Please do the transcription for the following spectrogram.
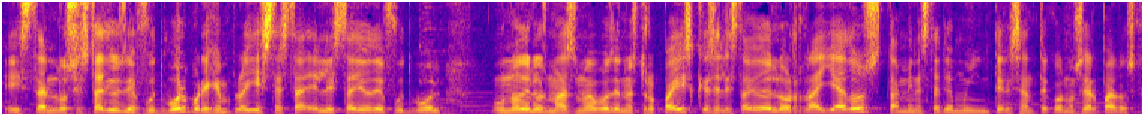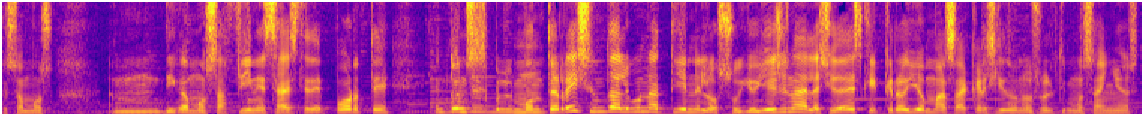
están los estadios de fútbol. Por ejemplo, ahí está el estadio de fútbol, uno de los más nuevos de nuestro país, que es el Estadio de los Rayados. También estaría muy interesante conocer para los que somos, mm, digamos, afines a este deporte. Entonces, Monterrey, sin duda alguna, tiene lo suyo. Y es una de las ciudades que creo yo más ha crecido en los últimos años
